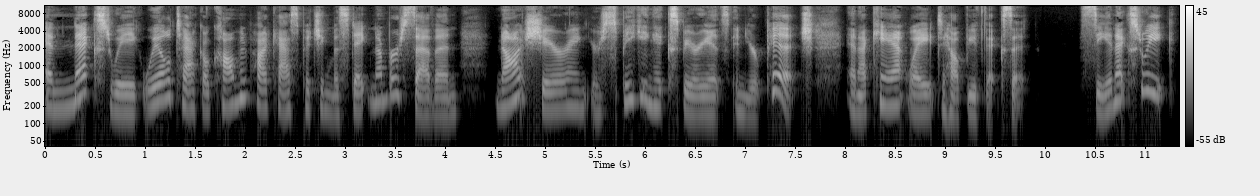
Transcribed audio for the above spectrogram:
And next week, we'll tackle common podcast pitching mistake number seven, not sharing your speaking experience in your pitch. And I can't wait to help you fix it. See you next week.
